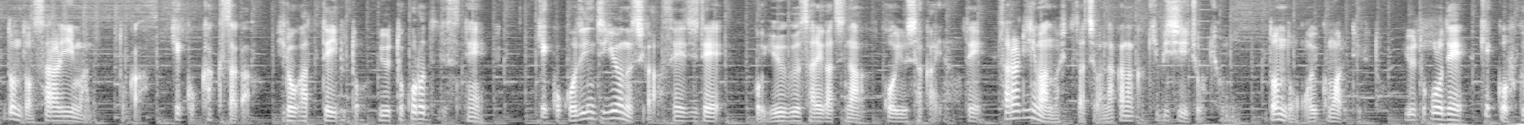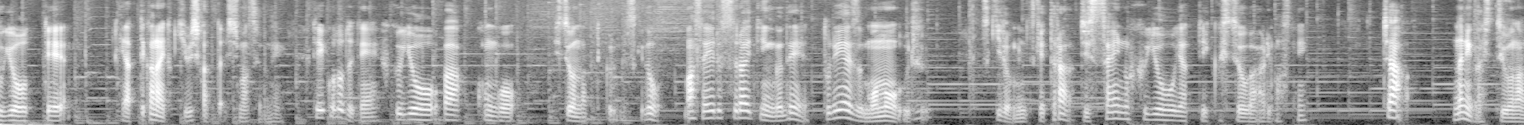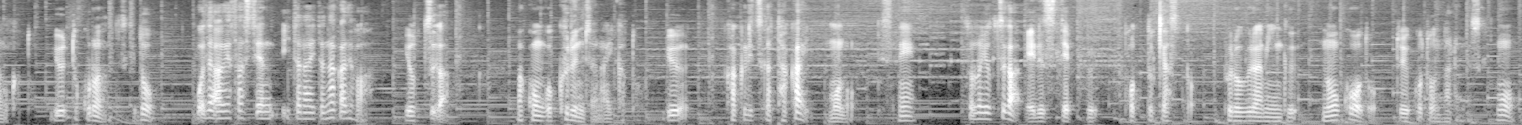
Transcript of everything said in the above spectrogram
どんどんサラリーマンとか結構格差が広がっているというところでですね、結構個人事業主が政治でこう優遇されがちなこういう社会なので、サラリーマンの人たちはなかなか厳しい状況にどんどん追い込まれているというところで、結構副業ってやっていかないと厳しかったりしますよね。ということでね、副業が今後必要になってくるんですけど、まあ、セールスライティングで、とりあえず物を売るスキルを身につけたら、実際の副業をやっていく必要がありますね。じゃあ、何が必要なのかというところなんですけど、ここで挙げさせていただいた中では、4つがま今後来るんじゃないかという確率が高いものですね。その4つが L ステップ、ポッドキャスト、プログラミング、ノーコードということになるんですけども、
